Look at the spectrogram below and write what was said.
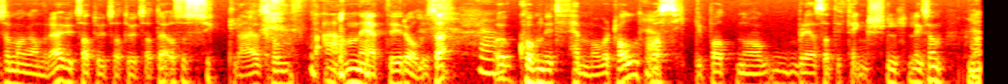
som mange andre. Utsatte, utsatte, utsatte. Og så sykla jeg som faen ned til rådhuset. Ja. Og kom dit fem over tolv. Var sikker på at nå ble jeg satt i fengsel, liksom. Nå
